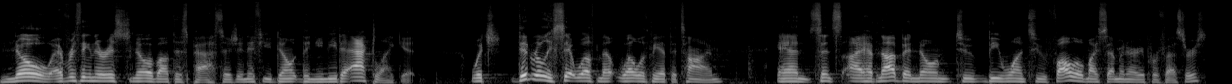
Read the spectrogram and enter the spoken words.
know everything there is to know about this passage, and if you don't, then you need to act like it, which didn't really sit well, well with me at the time. And since I have not been known to be one to follow my seminary professors,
